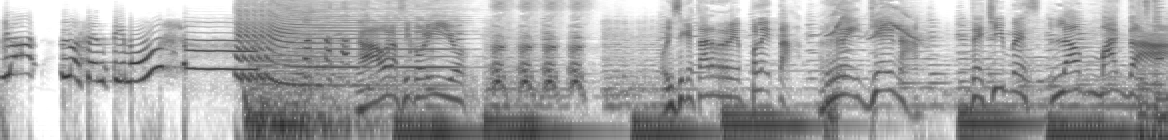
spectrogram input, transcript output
¡Ya lo sentimos! Ahora sí, Corillo. Hoy sí que está repleta, rellena de chismes la Magda.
